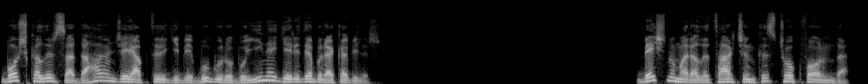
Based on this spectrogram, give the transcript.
Boş kalırsa daha önce yaptığı gibi bu grubu yine geride bırakabilir. 5 numaralı Tarçın Kız çok formda.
